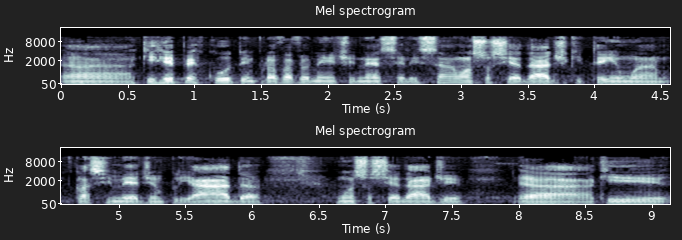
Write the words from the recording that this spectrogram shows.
Uh, que repercutem provavelmente nessa eleição, uma sociedade que tem uma classe média ampliada, uma sociedade uh, que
